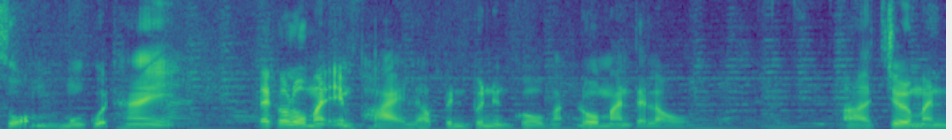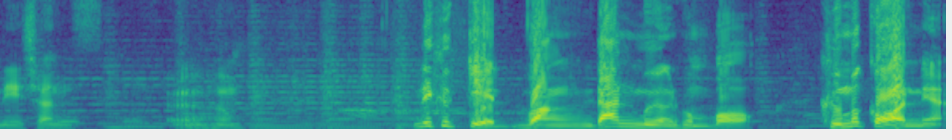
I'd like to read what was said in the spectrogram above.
สวมมงกุฎให้ แล้วก็โรมันเอ็มพายเราเป็นเป็นหนึ่งโรมันแต่เรา เจอร์มันเนชั่นนี่คือเกตวังด้านเมืองที่ผมบอก คือเมื่อก่อนเนี่ย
